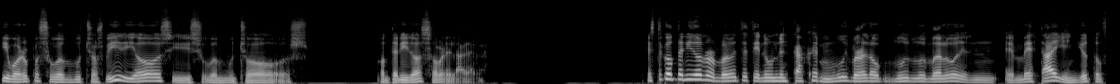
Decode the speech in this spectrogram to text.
Y bueno, pues suben muchos vídeos y suben muchos contenidos sobre la guerra. Este contenido normalmente tiene un encaje muy malo, muy, muy malo en, Meta y en YouTube.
